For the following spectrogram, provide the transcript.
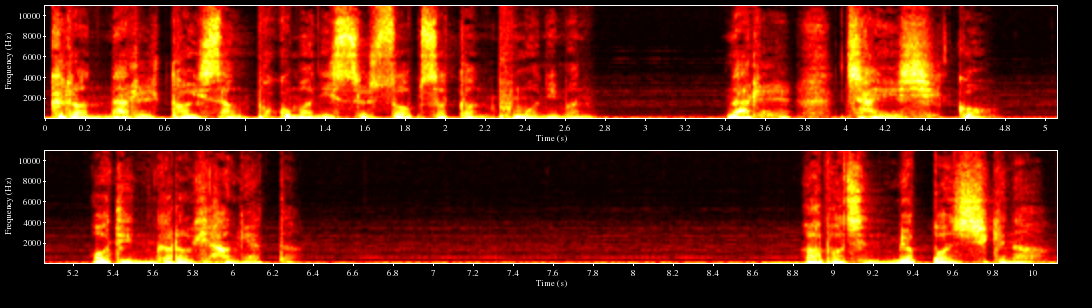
그런 나를 더 이상 보고만 있을 수 없었던 부모님은 나를 차에 싣고 어딘가로 향했다. 아버진 몇 번씩이나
